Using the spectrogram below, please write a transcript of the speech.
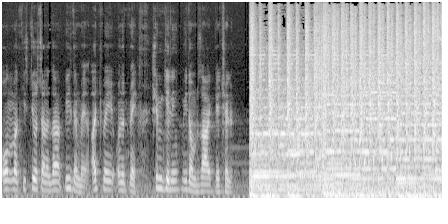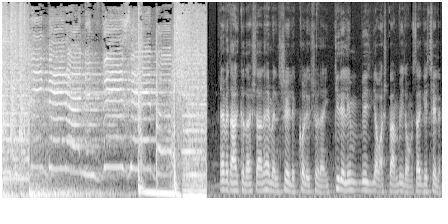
olmak istiyorsanız da bildirmeyi açmayı unutmayın. Şimdi gelin videomuza geçelim. Evet arkadaşlar hemen şöyle koleksiyona girelim ve yavaştan videomuza geçelim.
